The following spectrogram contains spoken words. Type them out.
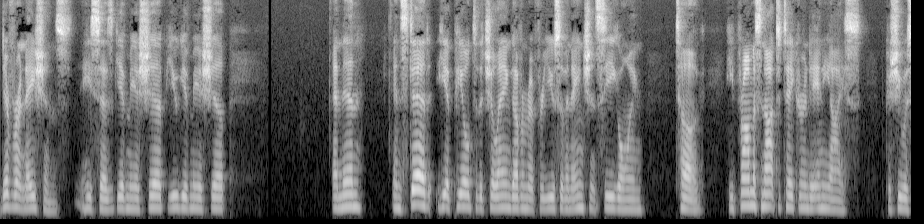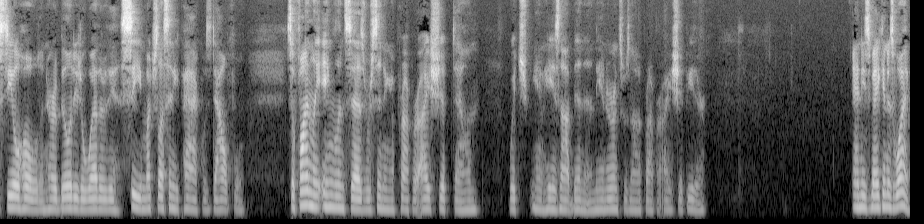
different nations. He says, Give me a ship, you give me a ship. And then instead, he appealed to the Chilean government for use of an ancient seagoing tug. He promised not to take her into any ice because she was steel hulled and her ability to weather the sea, much less any pack, was doubtful. So finally, England says we're sending a proper ice ship down, which you know he has not been in. The Endurance was not a proper ice ship either. And he's making his way.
